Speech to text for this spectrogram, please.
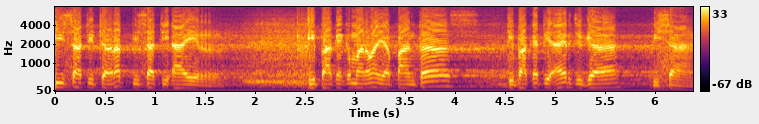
bisa di darat bisa di air dipakai ke mana-mana ya pantas dipakai di air juga bisa.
